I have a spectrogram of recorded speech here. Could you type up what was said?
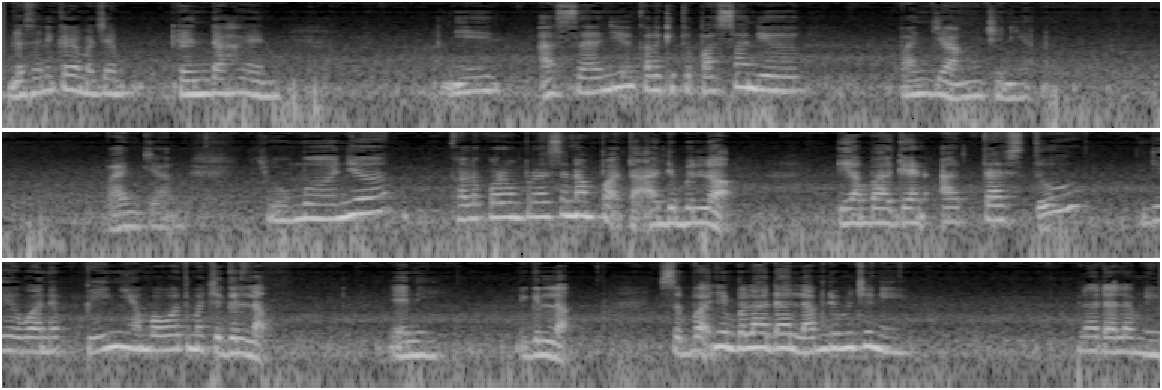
sebelah sana kan macam rendah kan. Ni asalnya kalau kita pasang dia panjang macam ni. Panjang. Cumanya kalau korang perasan nampak tak ada belak. Yang bahagian atas tu dia warna pink yang bawah tu macam gelap. Yang ni. Dia gelap. Sebabnya belah dalam dia macam ni. Belah dalam ni.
